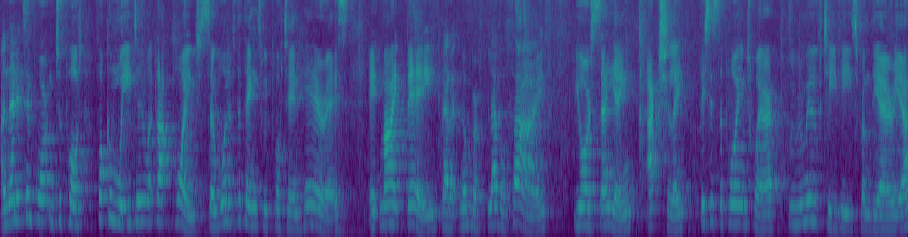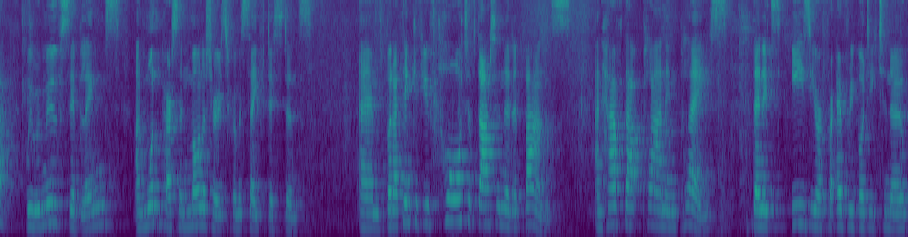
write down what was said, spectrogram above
And then it's important to put, what can we do at that point? So one of the things we put in here is, it might be that at number level five, you're saying, actually, this is the point where we remove TVs from the area, we remove siblings, and one person monitors from a safe distance. Um, but I think if you've thought of that in advance and have that plan in place, then it's easier for everybody to know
